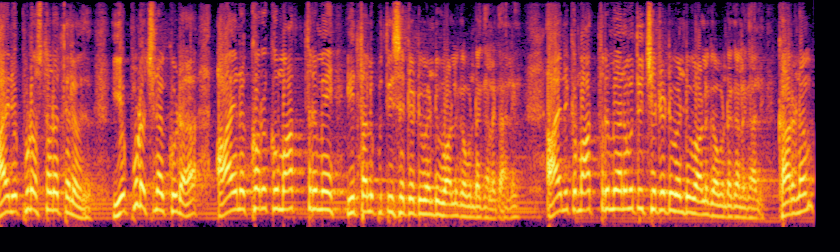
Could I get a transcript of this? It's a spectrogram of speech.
ఆయన ఎప్పుడు వస్తాడో తెలియదు. ఎప్పుడు వచ్చినా కూడా ఆయన కొరకు మాత్రమే ఈ తలుపు తీసేటటువంటి వాళ్ళుగా ఉండగలగాలి. ఆయనకు మాత్రమే అనుమతి ఇచ్చేటటువంటి వాళ్ళుగా ఉండగలగాలి. కారణం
